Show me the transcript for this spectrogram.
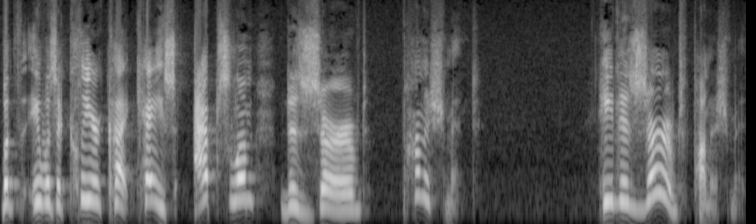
But it was a clear cut case. Absalom deserved punishment. He deserved punishment.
